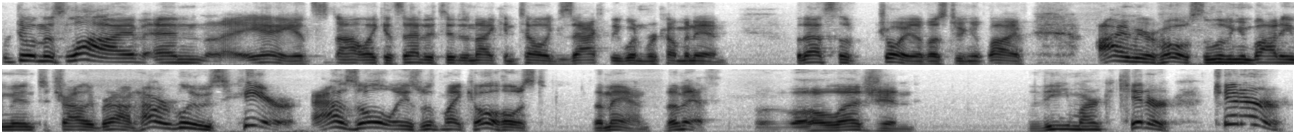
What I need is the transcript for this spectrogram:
we're doing this live, and uh, hey, it's not like it's edited and I can tell exactly when we're coming in. But that's the joy of us doing it live. I'm your host, the living embodiment to Charlie Brown, Howard Blues, here, as always, with my co host, the man, the myth, the legend, the Mark Kidder. Kidder!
